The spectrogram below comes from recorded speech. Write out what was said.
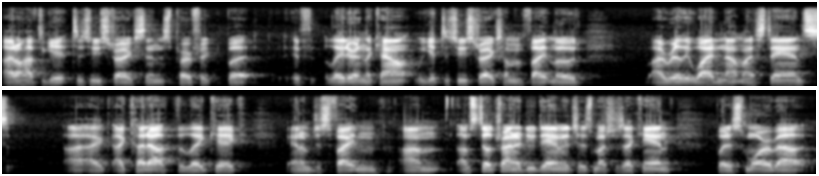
I don't have to get to two strikes, then it's perfect. But if later in the count we get to two strikes, I'm in fight mode. I really widen out my stance. I, I, I cut out the leg kick, and I'm just fighting. Um, I'm still trying to do damage as much as I can, but it's more about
